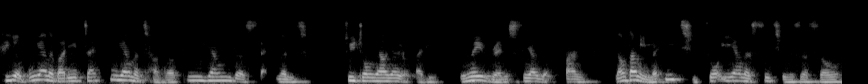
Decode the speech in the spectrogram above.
可以有不一样的 body，在不一样的场合、不一样的 segment，最重要要有 body，因为人是要有伴。然后当你们一起做一样的事情的时候，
